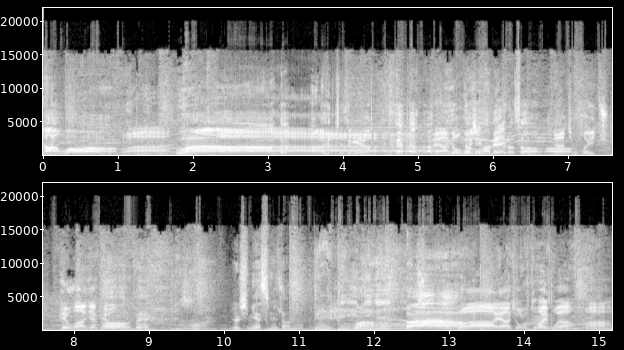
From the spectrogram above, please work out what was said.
아 와. 와. 와. 아, 죄송해요. 야 너무 너무 멋있는데? 마음에 들어서. 어. 야, 저 거의 주- 배우 아니야 배우? 어, 네. 어, 열심히 했습니다. 와. 아. 와, 야, 저 오토바이 뭐야? 와,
